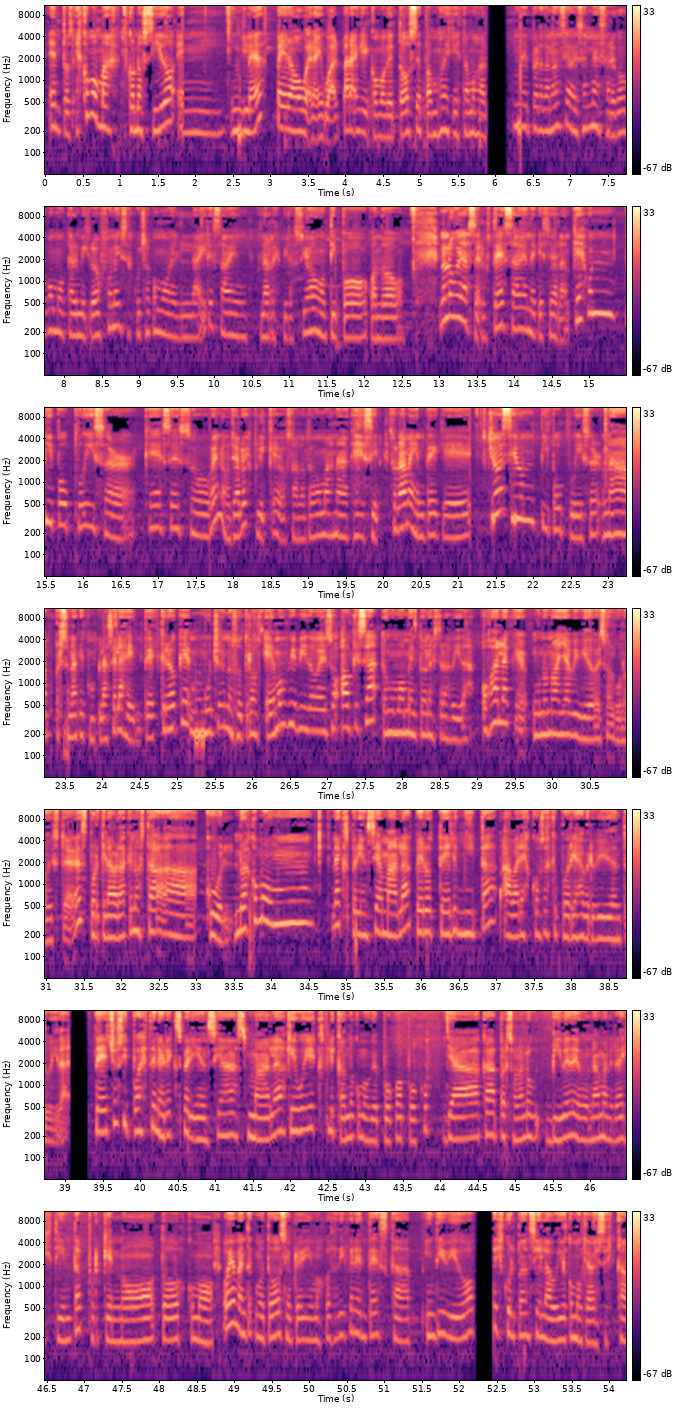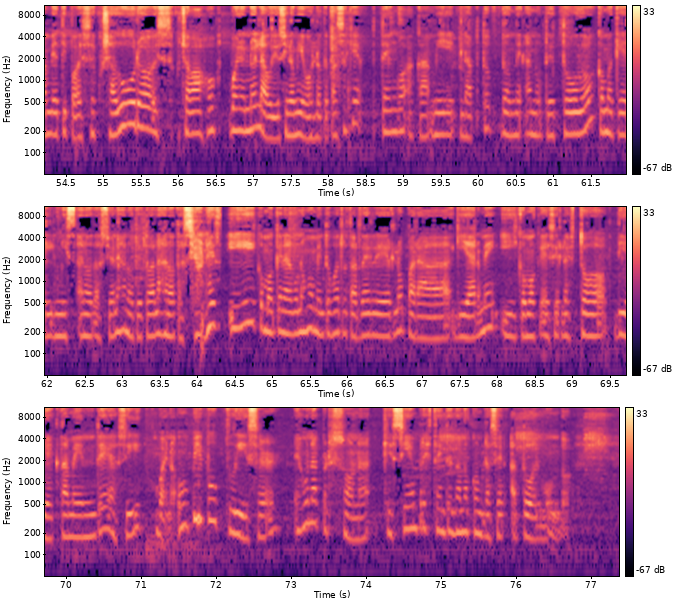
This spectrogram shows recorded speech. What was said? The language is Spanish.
Entonces, es como más conocido en inglés, pero bueno, igual para que como que todos sepamos de qué estamos hablando. Me perdonan si a veces me acerco como que al micrófono y se escucha como el aire, ¿saben? La respiración o tipo cuando... No lo voy a hacer, ustedes saben de qué estoy hablando. ¿Qué es un people pleaser? ¿Qué es eso? Bueno, ya lo expliqué, o sea, no tengo más nada que decir. Solamente que yo he sido un people pleaser, una persona que complace a la gente. Creo que muchos de nosotros hemos vivido eso, aunque sea en un momento de nuestras vidas. Ojalá que uno no haya vivido eso alguno de ustedes, porque la verdad que no está cool. No es como un, una experiencia mala, pero te limita a varias cosas que podrías haber vivido en tu vida. De hecho, si puedes tener experiencias malas, que voy explicando como que poco a poco, ya cada persona lo vive de una manera distinta porque no todos como, obviamente como todos siempre vivimos cosas diferentes, cada individuo Disculpen si el audio como que a veces cambia, tipo a veces se escucha duro, a veces se escucha bajo. Bueno, no el audio, sino mi voz. Lo que pasa es que tengo acá mi laptop donde anoté todo, como que mis anotaciones, anoté todas las anotaciones y como que en algunos momentos voy a tratar de leerlo para guiarme y como que decirles todo directamente así. Bueno, un people pleaser es una persona que siempre está intentando complacer a todo el mundo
